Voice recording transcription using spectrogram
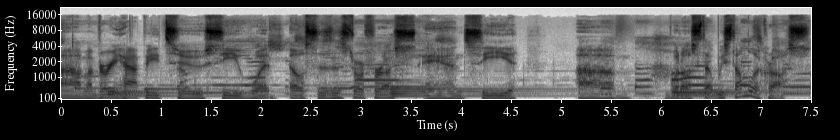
Um, I'm very happy to see what else is in store for us and see um, what else that we stumble across.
